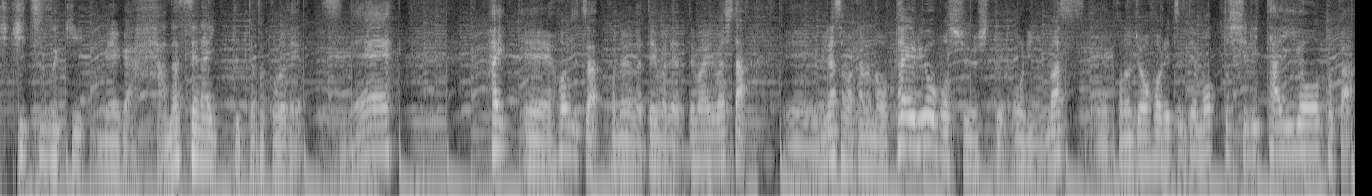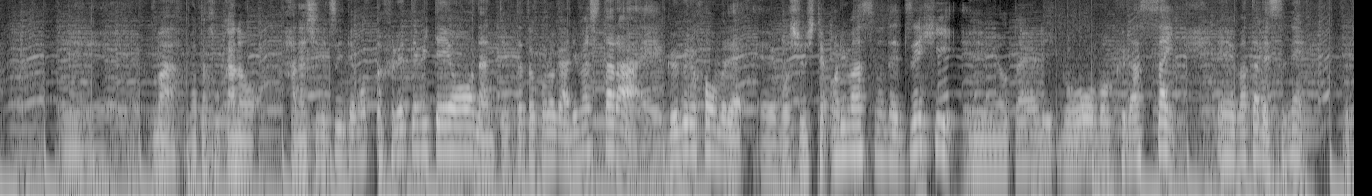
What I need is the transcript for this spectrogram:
引き続き目が離せないっていったところですね。はい、えー本日はこのようなテーマでやってまいりました、えー皆様からのお便りを募集しております、えーこの情報についてもっと知りたいよとか、えまあまた他の話についてもっと触れてみてよなんていったところがありましたら、えー Google フォームで、えー募集しておりますのでぜひ、えーお便りご応募ください、えまたですね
